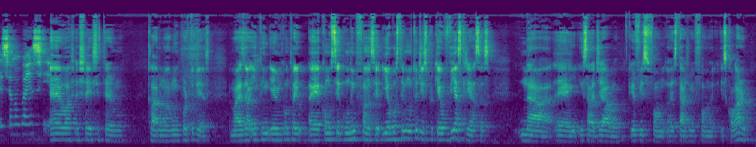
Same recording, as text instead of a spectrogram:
Esse eu não conhecia. É, eu achei esse termo. Claro, não é um em português. Mas eu encontrei é, como segunda infância. E eu gostei muito disso, porque eu vi as crianças na, é, em sala de aula. Eu fiz fono, estágio em fono escolar.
